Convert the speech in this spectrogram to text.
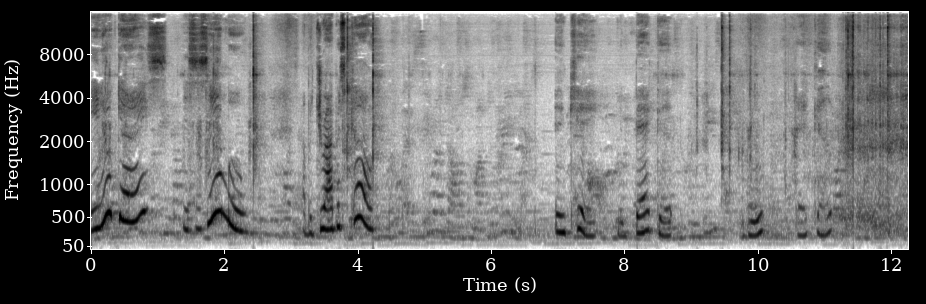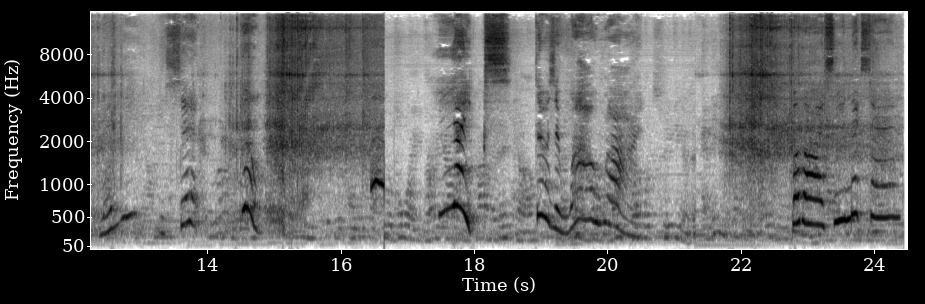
Hey, Hello guys, this is Elmo. I'm a driver's car. Okay, you back up. Go, back up. Ready, set, go! Yikes! That was a wild ride. Bye bye, see you next time.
